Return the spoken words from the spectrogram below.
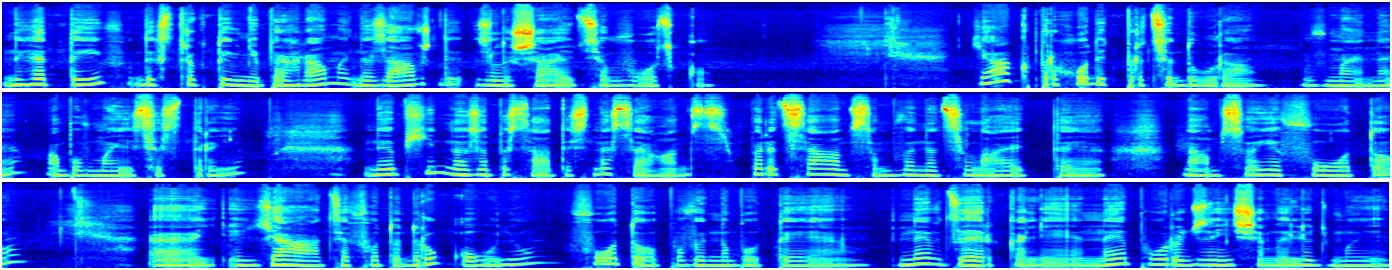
Негатив, деструктивні програми не завжди залишаються в воску. Як проходить процедура в мене або в моєї сестри? Необхідно записатись на сеанс. Перед сеансом ви надсилаєте нам своє фото. Е, Я це фото друкую. Фото повинно бути не в дзеркалі, не поруч з іншими людьми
